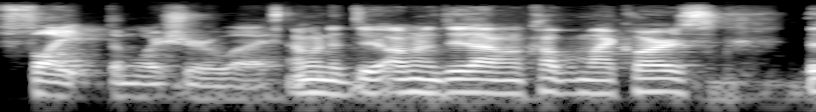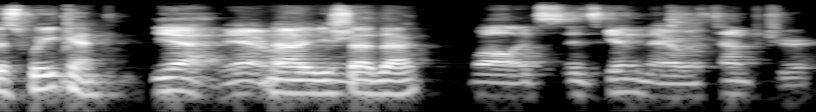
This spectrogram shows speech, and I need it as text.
fight the moisture away. I'm gonna do. I'm gonna do that on a couple of my cars this weekend. Yeah, yeah. Right. Now I you mean, said that. Well, it's it's getting there with temperature.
